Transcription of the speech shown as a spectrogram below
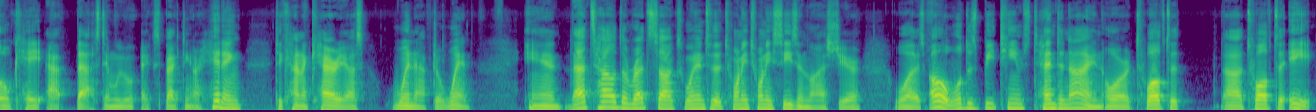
okay at best, and we were expecting our hitting to kind of carry us win after win. And that's how the Red Sox went into the 2020 season last year was, oh, we'll just beat teams 10 to 9 or 12 to uh, 12 to 8.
